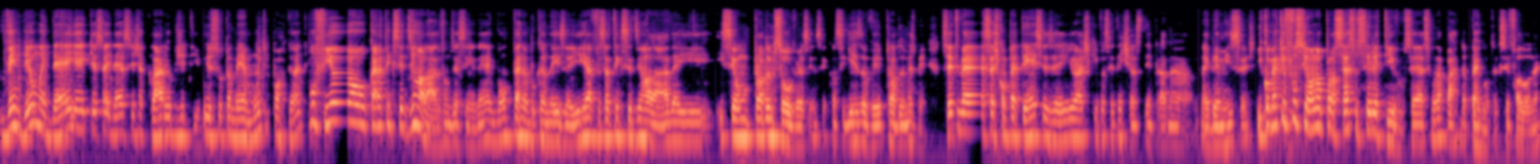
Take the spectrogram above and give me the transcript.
vender uma ideia e que essa ideia seja clara e objetiva. Isso também é muito importante. Por fim, o cara tem que ser desenrolado, vamos dizer assim, né? Bom pernambucanês aí, a pessoa tem que ser desenrolada e, e ser um problem solver, assim, você conseguir resolver problemas bem. Se você tiver essas competências aí, eu acho que você tem chance de entrar na, na IBM Research. E como é que funciona o processo seletivo? Essa é a segunda parte da pergunta que você falou, né?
